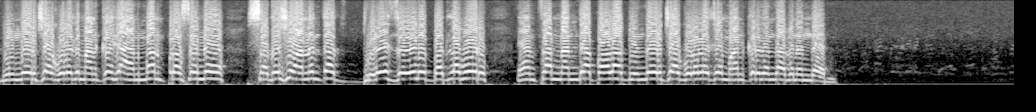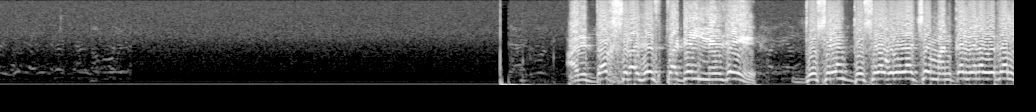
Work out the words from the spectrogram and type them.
डोंगरच्या गोलाचे मानकरीचे हनुमान प्रसन्न सदाशिव अनंत धुळे जवळ बदलापूर यांचा नंद्या पाळा बिंदोरच्या गुलालाचे मानकरी यांना अभिनंदन. आणि दक्ष राजेश पाटील नेजे दुसऱ्या दुसऱ्या गुलालाचे मानकर दिल्याबद्दल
